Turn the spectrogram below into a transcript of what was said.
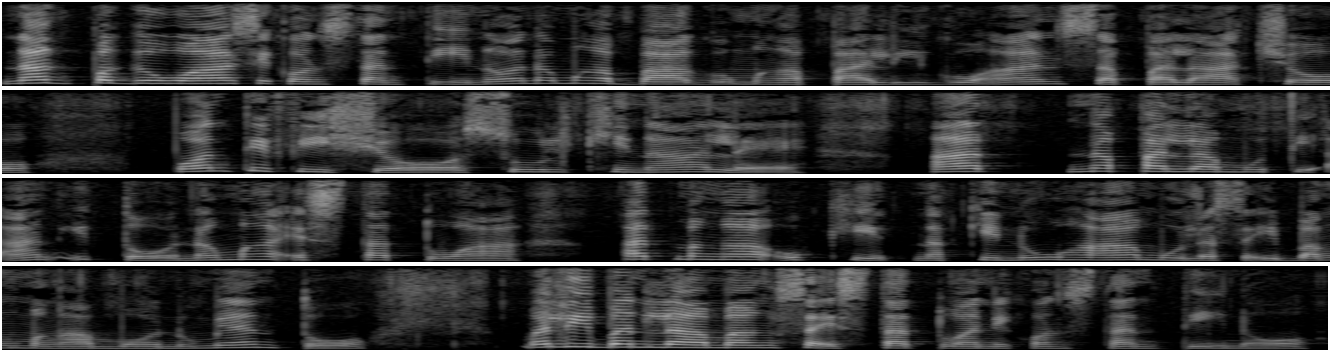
Nagpagawa si Constantino ng mga bagong mga paliguan sa Palazzo Pontificio sul Quinale at napalamutian ito ng mga estatwa at mga ukit na kinuha mula sa ibang mga monumento maliban lamang sa estatwa ni Constantino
